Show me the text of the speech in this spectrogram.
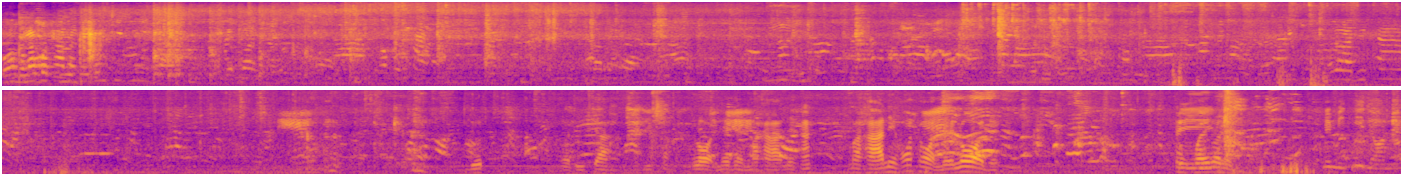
ก็มารับประทานมันจะต้องคิดนี่ สวัสดีจ้ารอดเนี่ยเห็นมาหาเลยฮะมาหาเนี่ฮอดหอนเลยรอดเลยถูกไว้ก่อนไม่มีที่นอนนะ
